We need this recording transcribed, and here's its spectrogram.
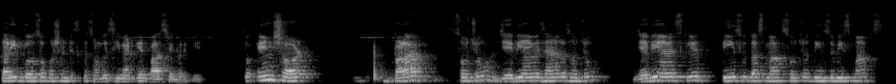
करीब 200 क्वेश्चन डिस्कस होंगे सीमेट के पास पेपर के। तो इन शॉर्ट बड़ा सोचो जेबीआईएमएस जाने का सोचो। जेबीआईएमएस के लिए तीन सौ दस मार्क्स सोचो, तीन सौ बीस marks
